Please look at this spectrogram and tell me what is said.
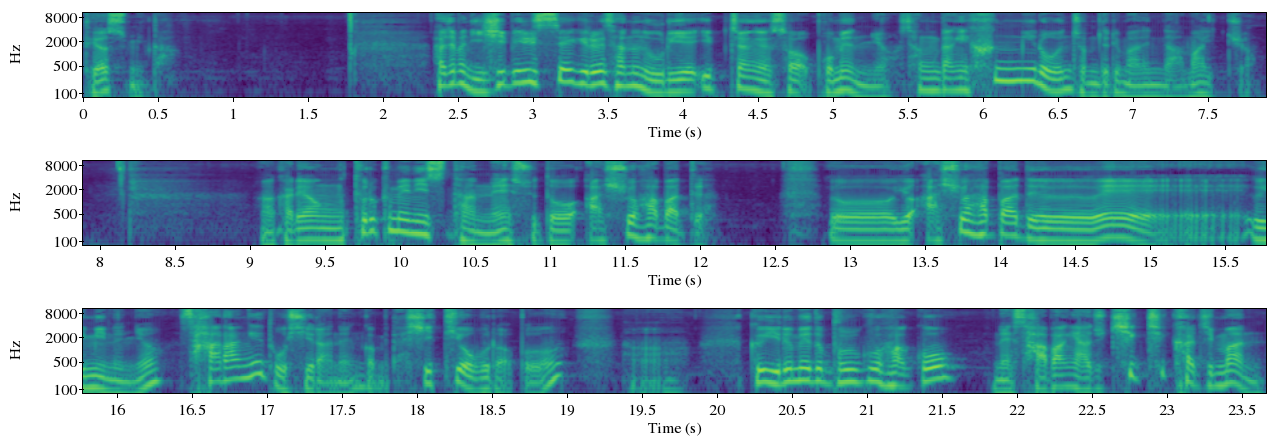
되었습니다. 하지만 21세기를 사는 우리의 입장에서 보면요. 상당히 흥미로운 점들이 많이 남아있죠. 아, 가령 투르크메니스탄의 수도 아슈하바드. 요, 요 아슈하바드의 의미는요. 사랑의 도시라는 겁니다. City of Love. 어, 그 이름에도 불구하고 네, 사방이 아주 칙칙하지만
